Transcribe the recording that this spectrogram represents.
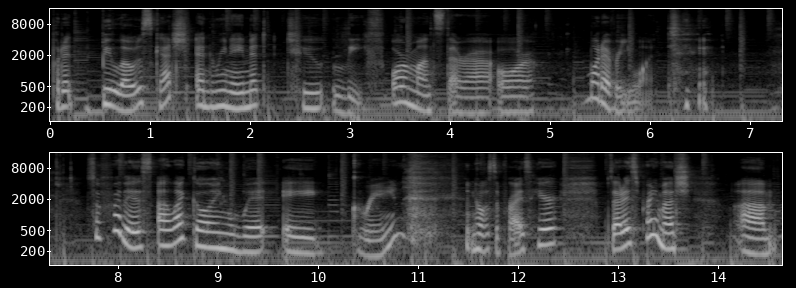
put it below the sketch and rename it to Leaf or Monstera or whatever you want. so for this, I like going with a green. no surprise here. But that is pretty much um,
